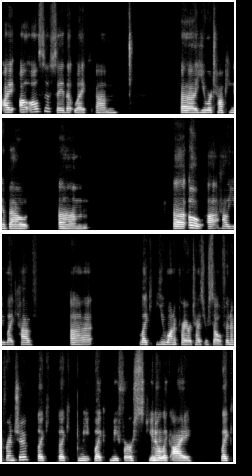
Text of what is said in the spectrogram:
i i'll also say that like um uh you were talking about um uh oh uh how you like have uh like you want to prioritize yourself in a friendship like like me like me first you know Mhm. like i like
